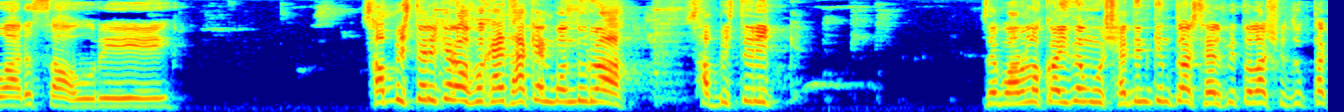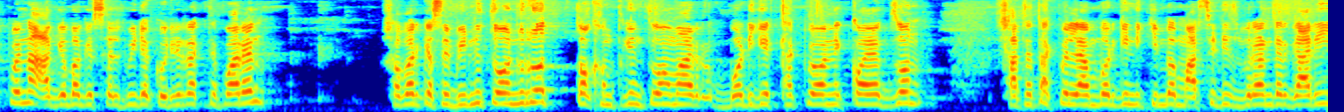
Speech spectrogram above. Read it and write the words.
বার চাও রে। ছাব্বিশ তারিখের অপেক্ষায় থাকেন বন্ধুরা। ছাব্বিশ তারিখ যে বড় লোক যে সেদিন কিন্তু আর সেলফি তোলার সুযোগ থাকবে না, আগে বাগে সেলফিটা করিয়ে রাখতে পারেন। সবার কাছে বিনীত অনুরোধ, তখন কিন্তু আমার বডিগেট থাকবে অনেক কয়েকজন। সাথে থাকবে ল্যাম্বরগিনি কিংবা মার্সিডিস ব্র্যান্ডের গাড়ি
